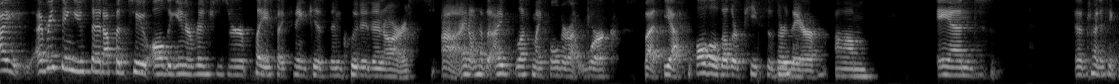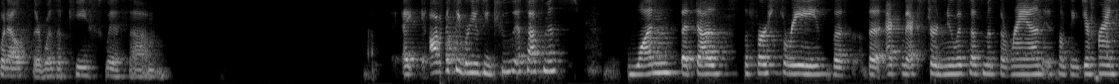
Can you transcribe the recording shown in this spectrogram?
I everything you said up into all the interventions that are in place, I think is included in ours. Uh, I don't have the, I left my folder at work, but yeah, all those other pieces are mm-hmm. there. Um, and I'm trying to think what else. There was a piece with um, obviously we're using two assessments. One that does the first three the the extra new assessment the ran is something different.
